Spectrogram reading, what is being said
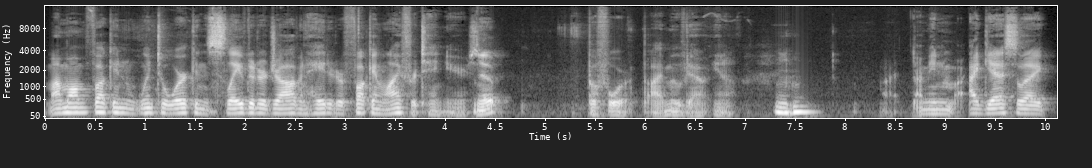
My mom fucking went to work and slaved at her job and hated her fucking life for 10 years. Yep. before I moved out, you know. I, I mean, I guess like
